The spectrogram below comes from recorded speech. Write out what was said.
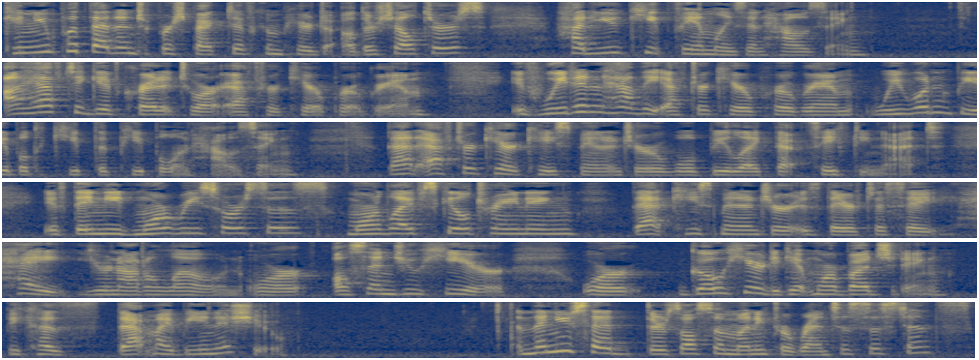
Can you put that into perspective compared to other shelters? How do you keep families in housing? I have to give credit to our aftercare program. If we didn't have the aftercare program, we wouldn't be able to keep the people in housing. That aftercare case manager will be like that safety net. If they need more resources, more life skill training, that case manager is there to say, hey, you're not alone, or I'll send you here, or go here to get more budgeting, because that might be an issue. And then you said there's also money for rent assistance.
